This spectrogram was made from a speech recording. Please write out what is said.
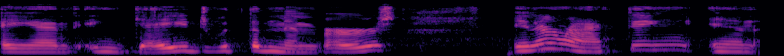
and engage with the members. Interacting in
